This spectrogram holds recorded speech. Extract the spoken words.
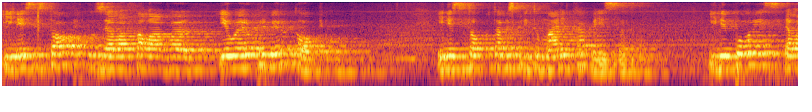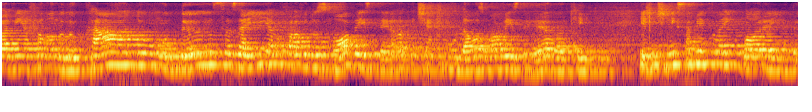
E nesses tópicos ela falava, eu era o primeiro tópico. E nesse tópico estava escrito mar e cabeça. E depois ela vinha falando do cado, mudanças, aí ela falava dos móveis dela, que tinha que mudar os móveis dela, que... e a gente nem sabia que ela ia embora ainda.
